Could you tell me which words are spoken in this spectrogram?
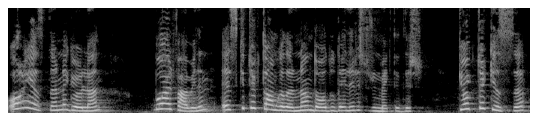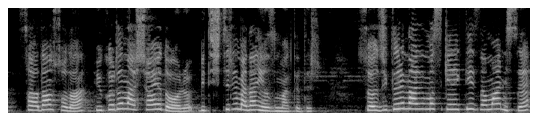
Orhun yazıtlarında görülen bu alfabenin eski Türk damgalarından doğduğu da ileri sürülmektedir. Göktürk yazısı sağdan sola, yukarıdan aşağıya doğru bitiştirilmeden yazılmaktadır. Sözcüklerin ayrılması gerektiği zaman ise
